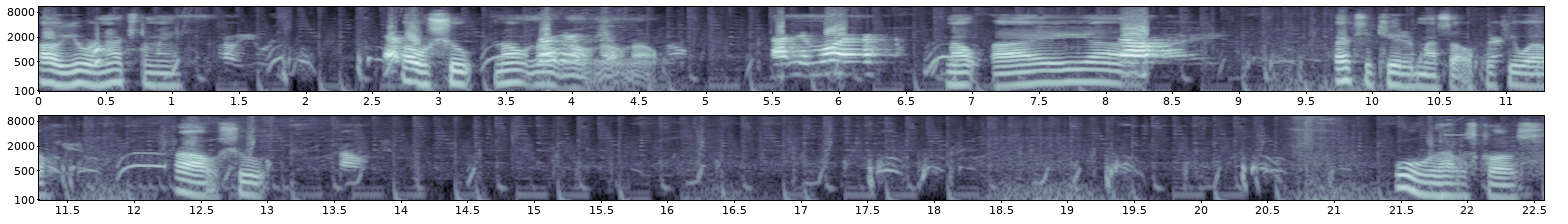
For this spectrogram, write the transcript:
Oh, you were next to me. Yep. Oh, shoot. No, no, no, no, no. Not anymore. No, I, uh, No executed myself, if you will. Oh, shoot. Oh. Ooh, that was close.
